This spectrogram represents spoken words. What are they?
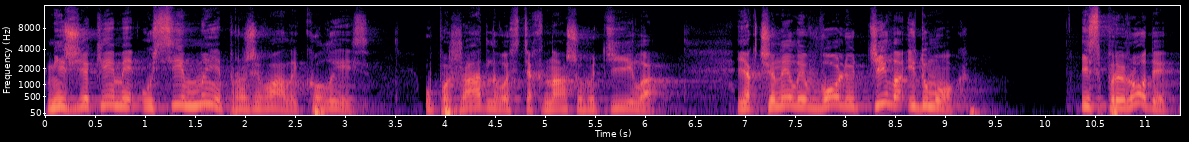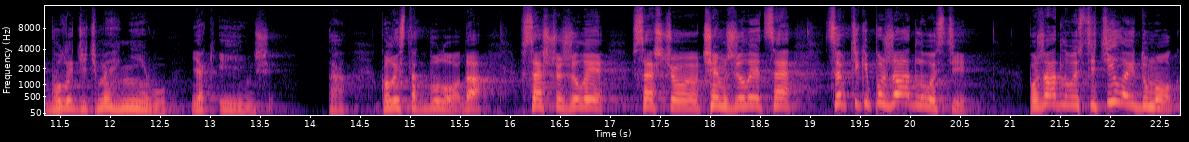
між якими усі ми проживали колись у пожадливостях нашого тіла, як чинили волю тіла і думок. І з природи були дітьми гніву, як і інші. Так. Колись так було. Да? Все, що жили, все, що, чим жили, це, це тільки пожадливості. Пожадливості тіла і думок.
